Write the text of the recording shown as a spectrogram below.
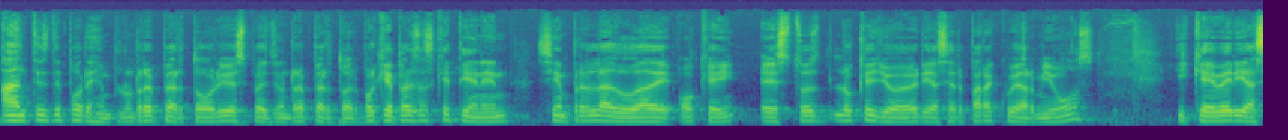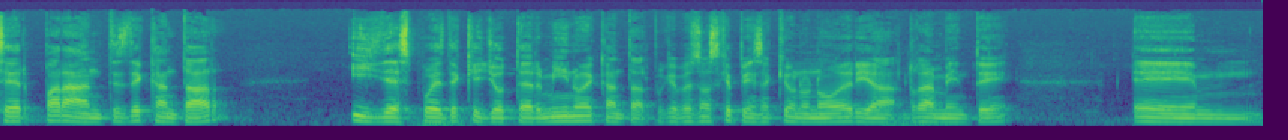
antes de, por ejemplo, un repertorio, después de un repertorio, porque hay personas que tienen siempre la duda de, ok, esto es lo que yo debería hacer para cuidar mi voz y qué debería hacer para antes de cantar y después de que yo termino de cantar, porque hay personas que piensan que uno no debería realmente em,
